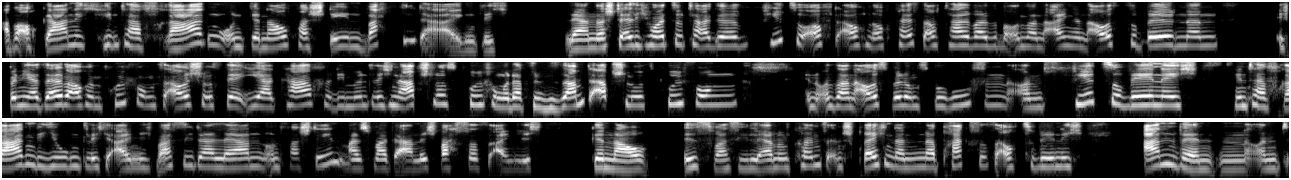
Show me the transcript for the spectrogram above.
aber auch gar nicht hinterfragen und genau verstehen, was sie da eigentlich lernen. Das stelle ich heutzutage viel zu oft auch noch fest, auch teilweise bei unseren eigenen Auszubildenden, ich bin ja selber auch im Prüfungsausschuss der IHK für die mündlichen Abschlussprüfungen oder für Gesamtabschlussprüfungen in unseren Ausbildungsberufen und viel zu wenig hinterfragen die Jugendlichen eigentlich, was sie da lernen und verstehen manchmal gar nicht, was das eigentlich genau ist, was sie lernen und können es entsprechend dann in der Praxis auch zu wenig anwenden. Und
